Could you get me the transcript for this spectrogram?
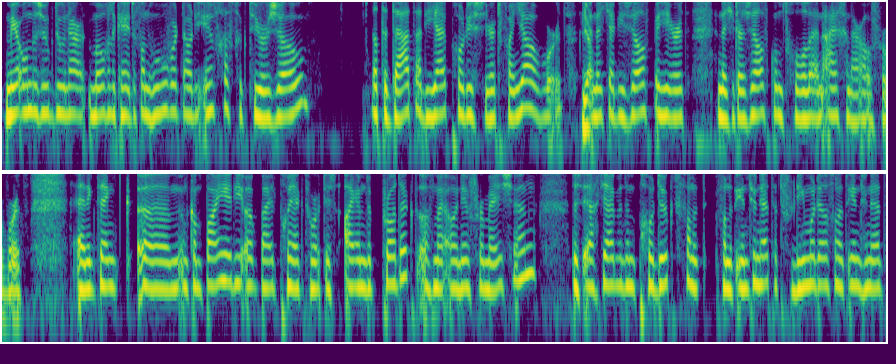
meer onderzoek doe naar mogelijkheden van hoe wordt nou die infrastructuur zo dat de data die jij produceert van jou wordt. Ja. En dat jij die zelf beheert en dat je daar zelf controle en eigenaar over wordt. En ik denk um, een campagne die ook bij het project hoort is I am the product of my own information. Dus echt, jij bent een product van het, van het internet, het verdienmodel van het internet.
